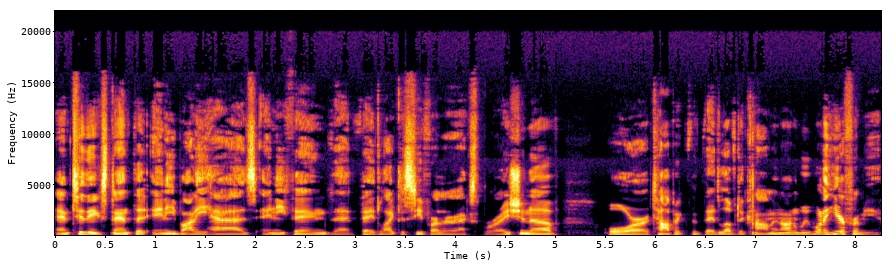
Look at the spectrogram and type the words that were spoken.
And to the extent that anybody has anything that they'd like to see further exploration of or a topic that they'd love to comment on, we want to hear from you.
